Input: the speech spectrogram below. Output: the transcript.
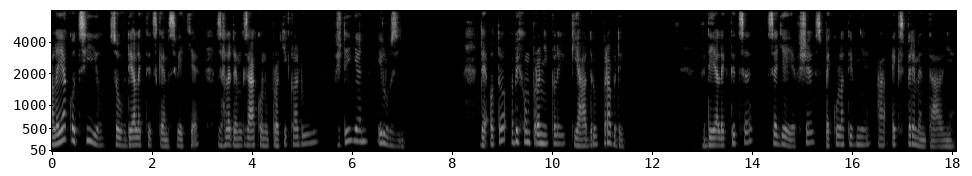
ale jako cíl jsou v dialektickém světě vzhledem k zákonu protikladů vždy jen iluzí. Jde o to, abychom pronikli k jádru pravdy. V dialektice se děje vše spekulativně a experimentálně.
